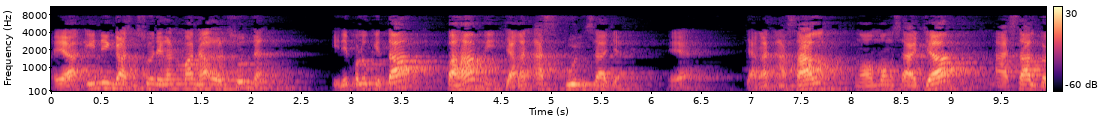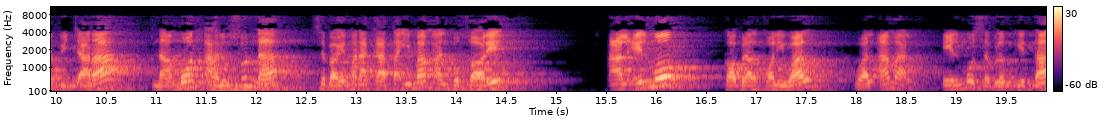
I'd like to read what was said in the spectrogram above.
ya. Ini enggak sesuai dengan manhaj al-sunnah. Ini perlu kita pahami, jangan asbun saja, ya. Jangan asal ngomong saja, asal berbicara, namun ahlu sunnah, sebagaimana kata Imam Al-Bukhari, al-ilmu qoblal qali wal, wal amal. Ilmu sebelum kita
